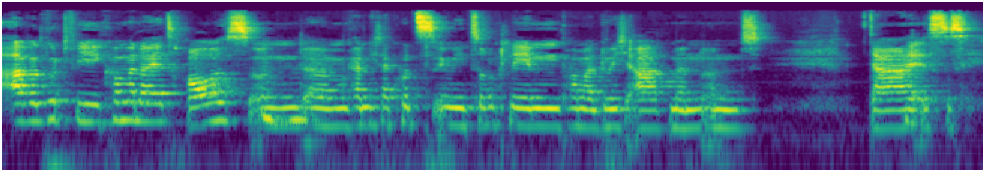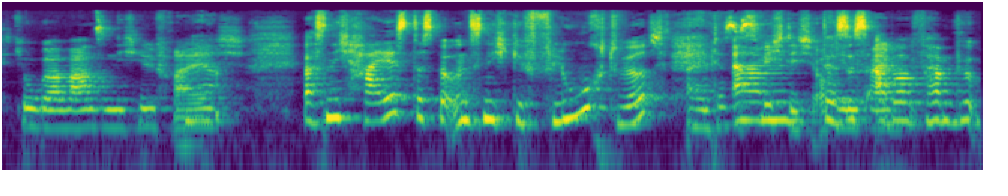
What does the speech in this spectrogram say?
Aber gut, wie kommen wir da jetzt raus? Und ähm, kann ich da kurz irgendwie zurücklehnen, ein paar Mal durchatmen und da ist das Yoga wahnsinnig hilfreich. Ja. Was nicht heißt, dass bei uns nicht geflucht wird. Nein, das ist wichtig, auf Das jeden ist Fall. aber, haben wir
